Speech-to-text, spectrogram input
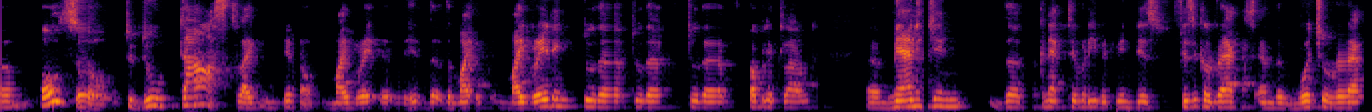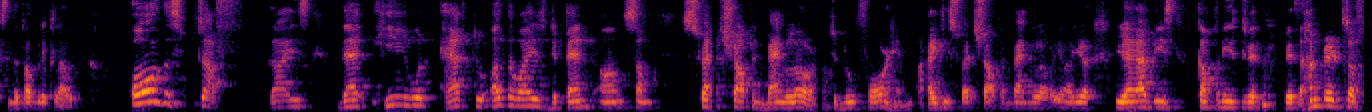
Um, also to do tasks like you know migrate the, the migrating to the to the to the public cloud, uh, managing the connectivity between his physical racks and the virtual racks in the public cloud. All the stuff, guys, that he would have to otherwise depend on some sweatshop in Bangalore to do for him, IT sweatshop in Bangalore. You know, you you have these companies with with hundreds of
